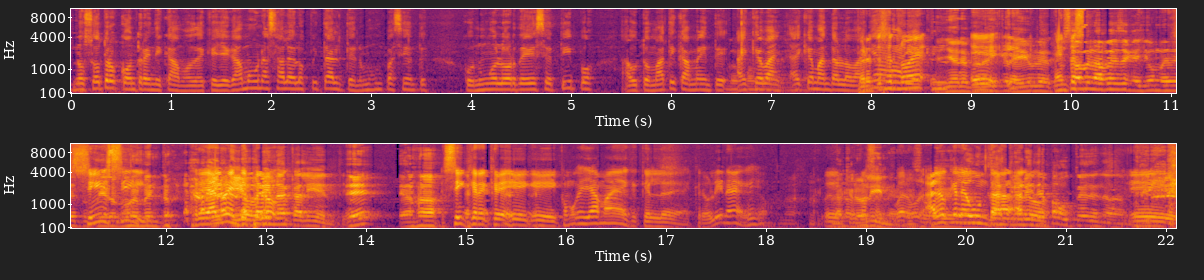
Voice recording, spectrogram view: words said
nosotros contraindicamos. De que llegamos a una sala del hospital y tenemos un paciente con un olor de ese tipo, automáticamente hay que, ba- contraindica. hay que mandarlo a Pero bañar. entonces no es- Señores, pero Eh, es increíble. Tú entonces- sabes las veces que yo me he Sí, sí, realmente, y pero... caliente. ¿Eh? Ajá. Sí, cre- cre- eh, eh, ¿cómo que se llama? Eh, Que, que el, creolina, ¿eh? Que yo. La Eh, creolina, Bueno, algo que le La untan. claridad algo- es para ustedes nada más. eh, de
